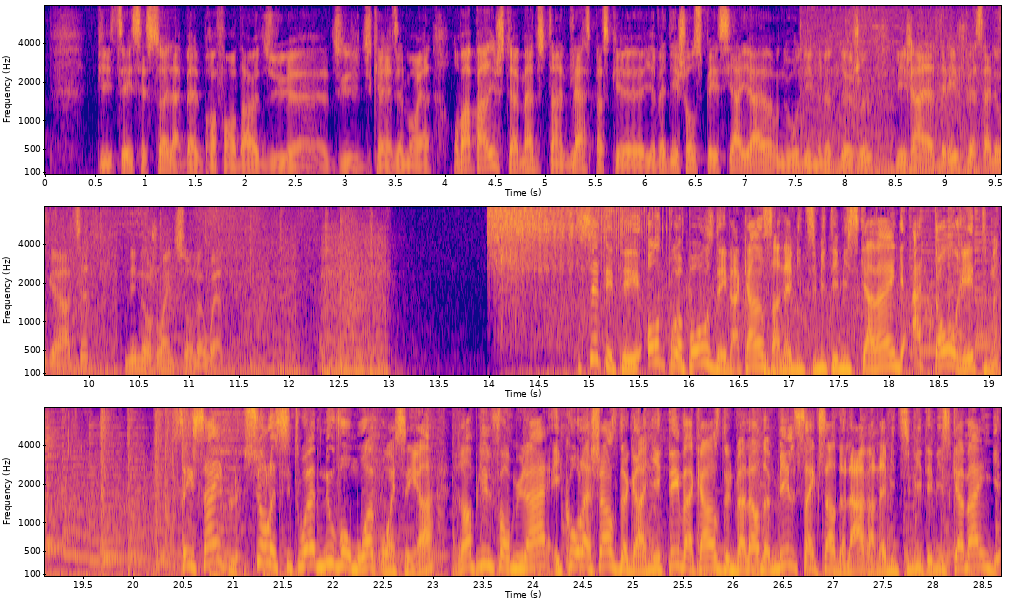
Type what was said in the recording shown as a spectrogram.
C'est ça la belle profondeur euh, du, du, Canadien de Montréal. On va en parler justement du temps de glace parce qu'il y avait des choses spéciales hier au niveau des minutes de jeu. Les gens à la télé, je vous laisse aller au grand titre. Venez nous rejoindre sur le web. Cet été, on te propose des vacances en Abitibi-Témiscamingue à ton rythme. C'est simple, sur le site web nouveaumois.ca, remplis le formulaire et cours la chance de gagner tes vacances d'une valeur de 1500 dollars en Abitibi-Témiscamingue.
